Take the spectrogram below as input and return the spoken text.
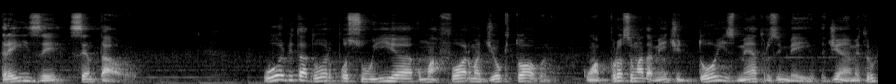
3E Centauro. O orbitador possuía uma forma de octógono, com aproximadamente 2,5 metros e meio de diâmetro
